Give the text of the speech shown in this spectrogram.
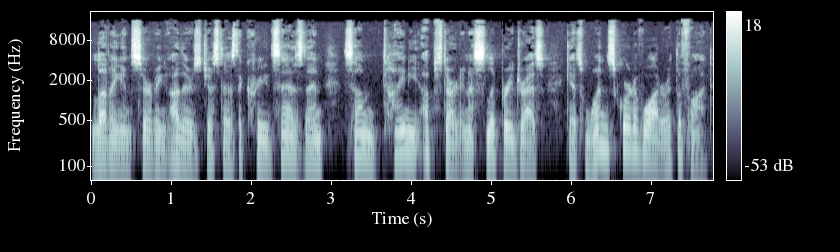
loving and serving others, just as the creed says. Then some tiny upstart in a slippery dress gets one squirt of water at the font,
